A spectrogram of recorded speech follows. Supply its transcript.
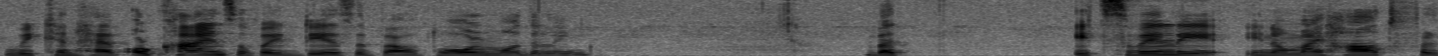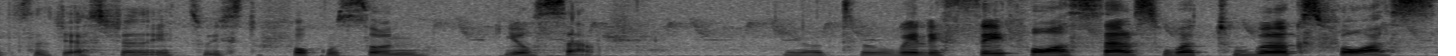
we can have all kinds of ideas about role modeling, but it's really, you know, my heartfelt suggestion is, is to focus on yourself, you know, to really see for ourselves what works for us.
